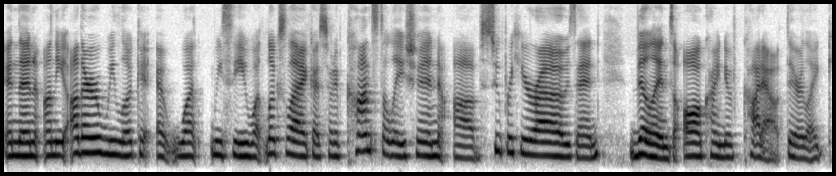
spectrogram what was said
and then on the other, we look at, at, what we see what looks like a sort of constellation of superheroes and villains all kind of cut out. They're like,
